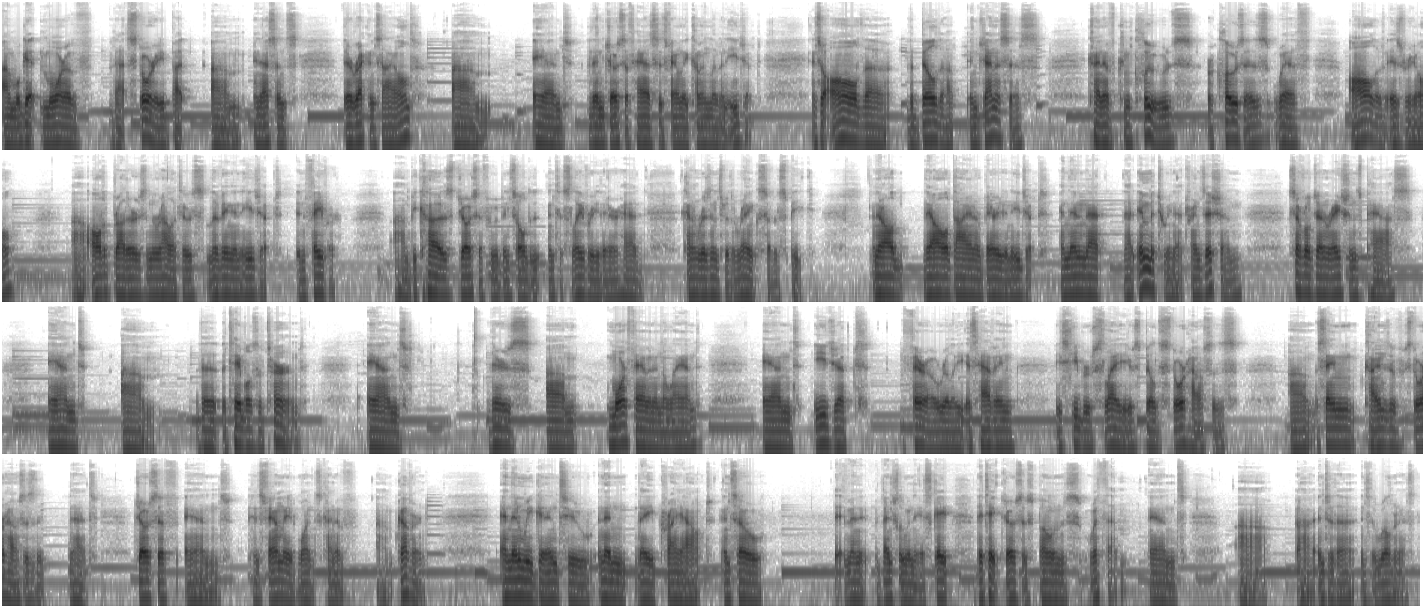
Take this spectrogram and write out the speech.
um, we'll get more of that story. But um, in essence, they're reconciled, um, and then Joseph has his family come and live in Egypt, and so all the the build up in Genesis kind of concludes or closes with all of Israel uh, all the brothers and relatives living in Egypt in favor um, because Joseph, who had been sold into slavery there, had kind of risen through the ranks, so to speak. And they're all they all die and are buried in Egypt. And then that that in between that transition, several generations pass, and um, the the tables have turned, and there's um, more famine in the land, and Egypt Pharaoh really is having these Hebrew slaves build storehouses, um, the same kinds of storehouses that, that Joseph and his family had once kind of um, governed. And then we get into, and then they cry out. And so eventually, when they escape, they take Joseph's bones with them and uh, uh, into the into the wilderness.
